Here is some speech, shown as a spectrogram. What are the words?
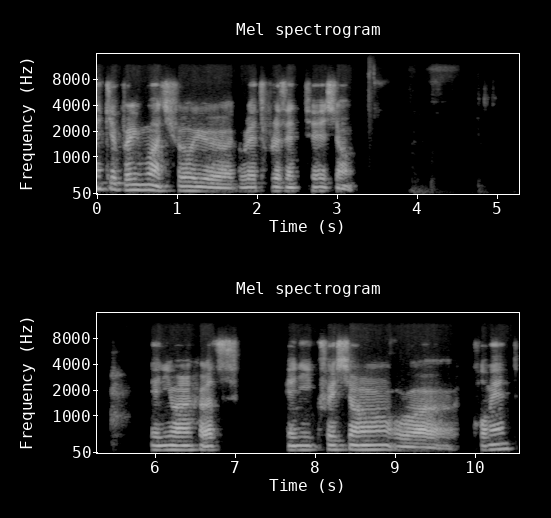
Thank you very much for your great presentation. Anyone has any question or comment?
